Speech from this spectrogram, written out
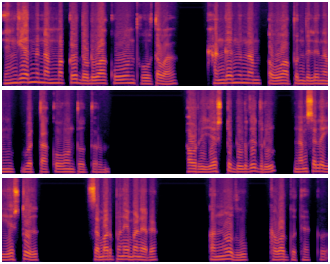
ಹೆಂಗೆ ಅಂದ್ರೆ ನಮ್ಮ ಮಕ್ಕಳು ದೊಡ್ಡವಾಕೋಂತ ಹೋಗ್ತಾವ. ಹಂಗೇನು ನಮ್ ಅವ್ವ ಅಪ್ಪನ ಬೆಲೆ ನಮ್ಗೆ ಗೊತ್ತಾಕೋ ಅಂತ ಹೋಗ್ತಾರ. ಅವ್ರು ಎಷ್ಟು ದುಡ್ದಿದ್ರು ನಮ್ಮ ಸಲ ಎಷ್ಟು ಸಮರ್ಪಣೆ ಮಾಡ್ಯಾರ. ಅನ್ನೋದು ಕವಾಗ ಗೊತ್ತಾಗ್ತದೆ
